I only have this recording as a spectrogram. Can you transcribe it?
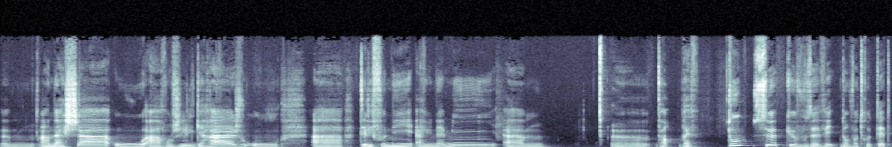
un achat ou à ranger le garage ou à téléphoner à une amie. enfin bref, tout ce que vous avez dans votre tête.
